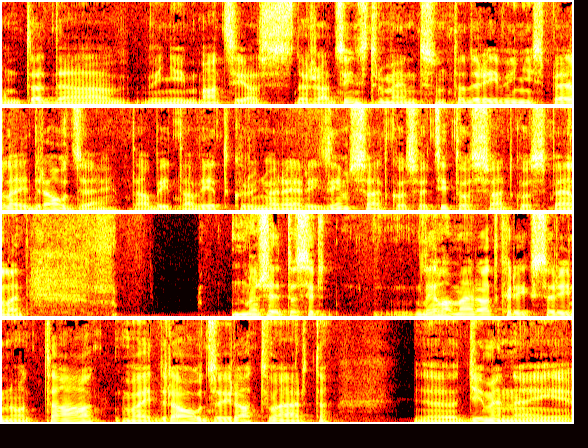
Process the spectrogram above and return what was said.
Un tad uh, viņi mācījās dažādus instrumentus, un tad arī viņi spēlēja draudzē. Tā bija tā vieta, kur viņi varēja arī Ziemassvētkos vai citos svētkos spēlēt. Man šeit tas ir lielā mērā atkarīgs arī no tā, vai draudzene ir atvērta ģimenei,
